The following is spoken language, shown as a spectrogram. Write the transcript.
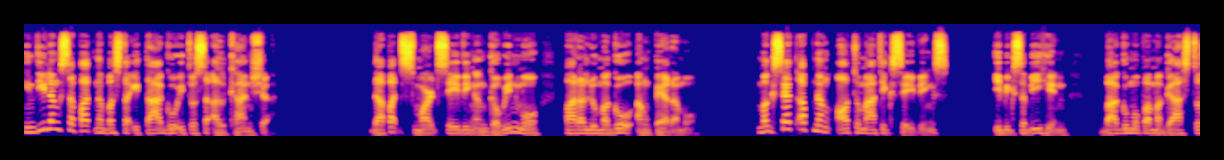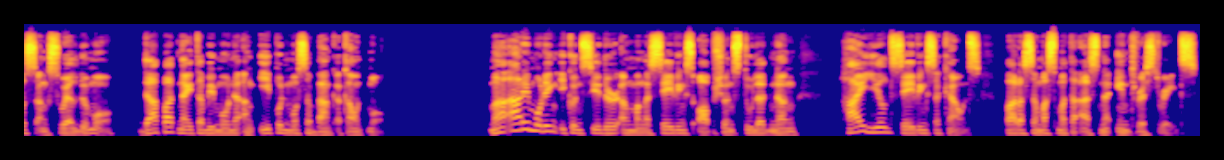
hindi lang sapat na basta itago ito sa alkansya. Dapat smart saving ang gawin mo para lumago ang pera mo. Mag-set up ng automatic savings, ibig sabihin, bago mo pa magastos ang sweldo mo, dapat na itabi mo na ang ipon mo sa bank account mo. Maaari mo ring i-consider ang mga savings options tulad ng high-yield savings accounts para sa mas mataas na interest rates.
